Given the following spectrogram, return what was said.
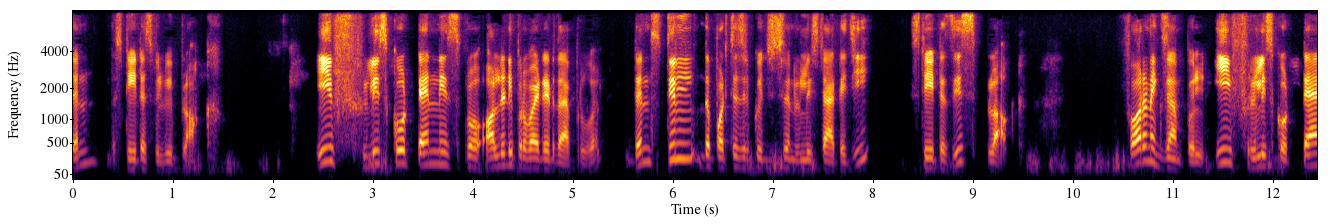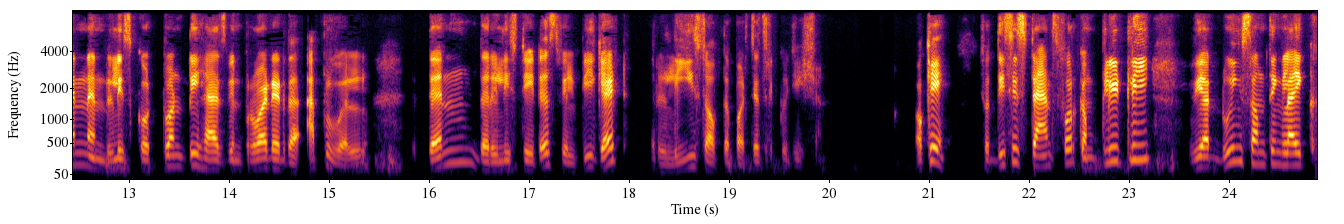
then the status will be block. If release code 10 is pro already provided the approval then still the purchase requisition release strategy status is blocked. For an example if release code 10 and release code 20 has been provided the approval then the release status will be get released of the purchase requisition. Okay so this is stands for completely we are doing something like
